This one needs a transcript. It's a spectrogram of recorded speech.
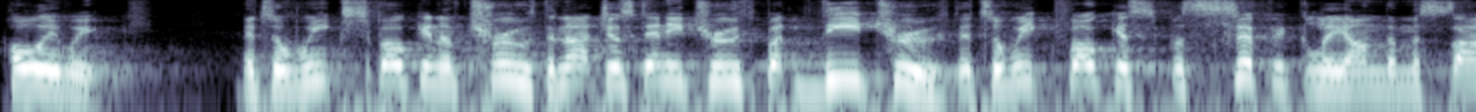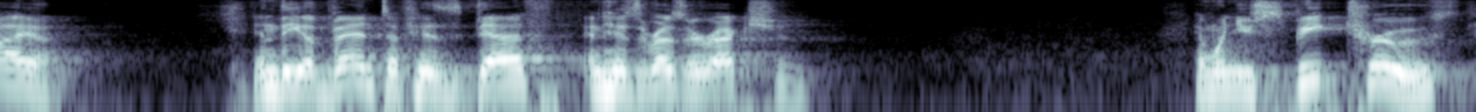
Holy Week. It's a week spoken of truth, and not just any truth, but the truth. It's a week focused specifically on the Messiah in the event of his death and his resurrection. And when you speak truth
